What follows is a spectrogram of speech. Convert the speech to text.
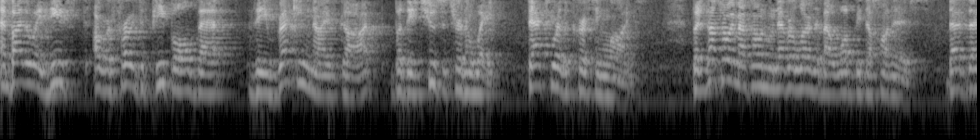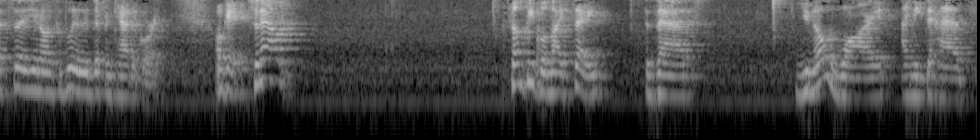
and by the way, these are referring to people that they recognize God, but they choose to turn away. That's where the cursing lies. But it's not talking about someone who never learned about what bitachon is. That, that's a, you know, a completely different category. Okay, so now, some people might say that, you know why I need to have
